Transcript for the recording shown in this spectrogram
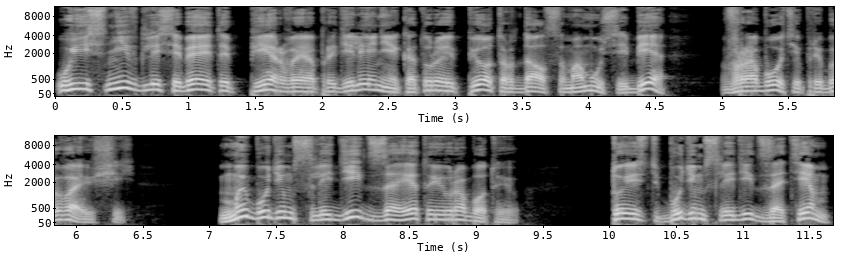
уяснив для себя это первое определение, которое Петр дал самому себе в работе пребывающей, мы будем следить за этой работой, то есть будем следить за тем,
